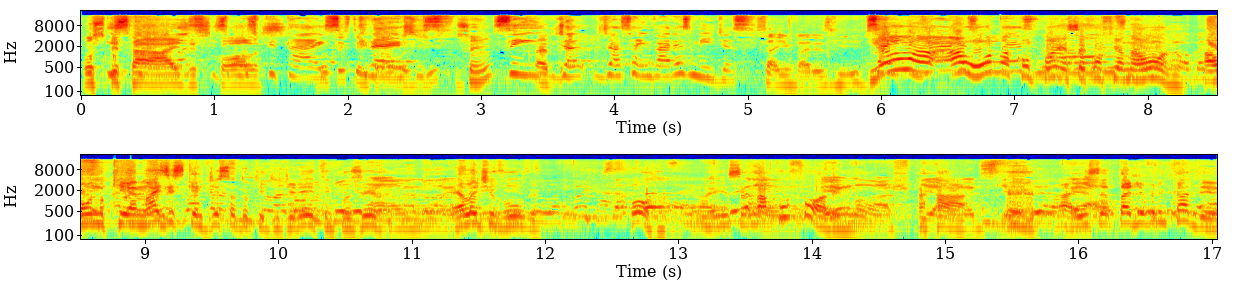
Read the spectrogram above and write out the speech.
Hospitais, escolas. hospitais, Vocês têm provas creches. disso? Sim. Sim, É- já, já saiu em várias mídias. Saem várias mídias. Não, a, a ONU acompanha. Você confia na ONU? A ONU que é mais esquerdista do que de direita, inclusive? Ela divulga. Porra, aí você tá por fora. Eu não acho que a ONU é de esquerda. Aí você tá de brincadeira.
